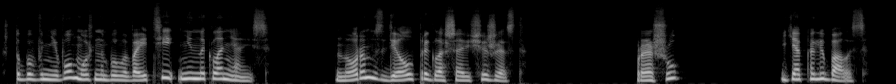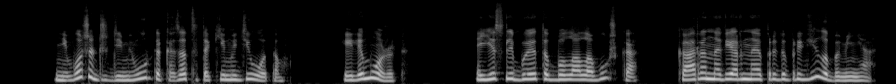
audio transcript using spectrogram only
чтобы в него можно было войти, не наклоняясь. Норм сделал приглашающий жест. «Прошу». Я колебалась. Не может же Демиург оказаться таким идиотом? Или может? Если бы это была ловушка, Кара, наверное, предупредила бы меня.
